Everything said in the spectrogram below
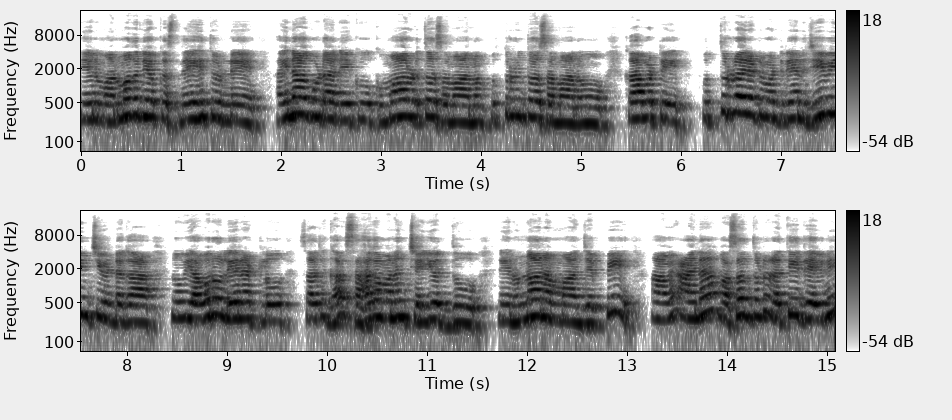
నేను మన్మధుని యొక్క స్నేహితుడిని అయినా కూడా నీకు కుమారుడితో సమానం పుత్రునితో సమానము. కాబట్టి పుత్రుడైనటువంటి నేను జీవి జీవించి ఉండగా నువ్వు ఎవరూ లేనట్లు సహగ సహగమనం చెయ్యొద్దు. నేనున్నానమ్మా అని చెప్పి ఆమె ఆయన వసంతుడు రతీదేవిని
